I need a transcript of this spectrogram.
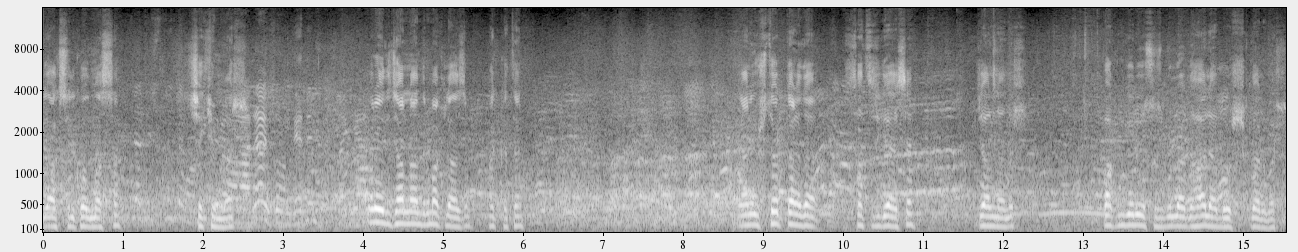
Bir aksilik olmazsa çekim var. Orayı da canlandırmak lazım hakikaten. Yani 3-4 tane daha satıcı gelse canlanır. Bakın görüyorsunuz buralarda hala boşluklar var.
